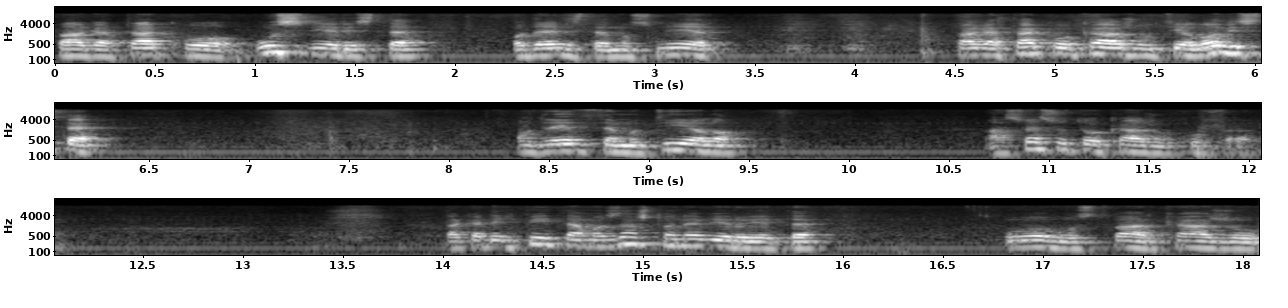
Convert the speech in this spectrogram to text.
pa ga tako usmjeriste, odrediste mu smjer, pa ga tako kažu tjeloviste, odredite mu tijelo, a sve su to kažu kufrovi. Pa kad ih pitamo zašto ne vjerujete u ovu stvar, kažu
